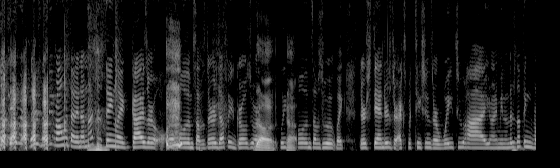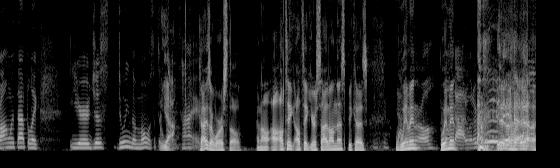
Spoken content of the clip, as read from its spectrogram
nothing, there's nothing wrong with that, and I'm not just saying like guys are all full of themselves. There are definitely girls who are No, completely yeah. full of themselves who like their standards, their expectations are way too high. You know what I mean? And there's mm-hmm. nothing wrong with that, but like you're just doing the most at the Yeah. same time. Guys are worse though, and I'll I'll I'll take I'll take your side on this because women Girl, women Dad, whatever. yeah,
